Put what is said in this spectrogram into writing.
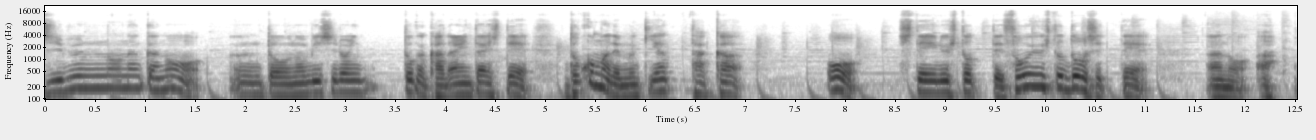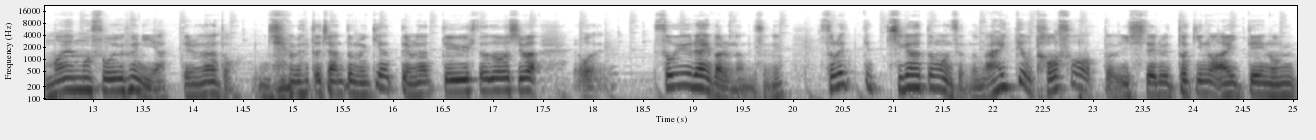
自分の中の、うんと、伸びしろにとか課題に対してどこまで向き合ったかをしている人ってそういう人同士ってあのあお前もそういうふうにやってるなと自分とちゃんと向き合ってるなっていう人同士はそういうライバルなんですよね。それって違うと思うんですよ。相手を倒そうとしてる時の相手の、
